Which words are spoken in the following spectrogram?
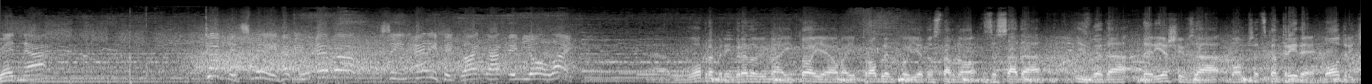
Redknapp. Goodness me, have you ever seen anything like that in your life? U obrambenim redovima i to je ovaj problem koji jednostavno za sada izgleda nerješiv za momčad s Kantride. Modrić.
